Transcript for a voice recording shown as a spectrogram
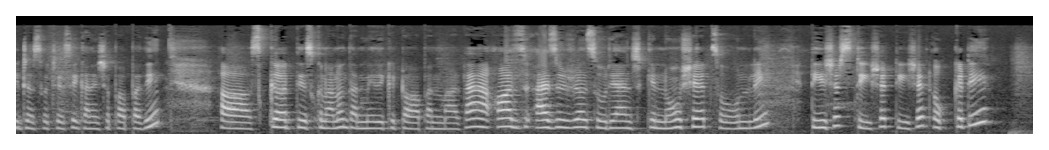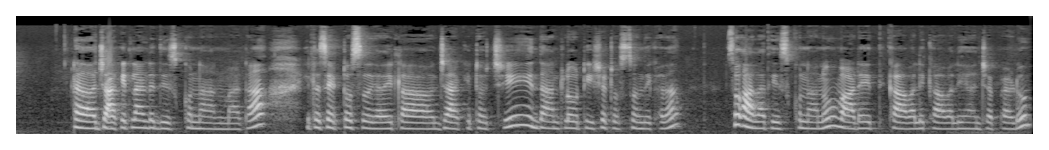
ఈ డ్రెస్ వచ్చేసి గణేష పాపది. స్కర్ట్ తీసుకున్నాను. దాని మీదకి టాప్ అనమాట యాజ్ యూజువల్ సూర్యాంష్కి no shirts only T shirts T shirt T shirt ఒక్కటి జాకెట్ లాంటిది తీసుకున్నాను అనమాట ఇట్లా సెట్ వస్తుంది కదా ఇట్లా జాకెట్ వచ్చి దాంట్లో టీ షర్ట్ వస్తుంది కదా. సో అలా తీసుకున్నాను. వాడే కావాలి కావాలి అని చెప్పాడు.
